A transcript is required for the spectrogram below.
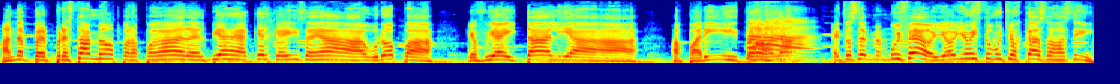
Anda, pre- préstame para pagar el viaje aquel que hice allá a Europa, que fui a Italia, a, París y todo. Ah. Entonces, muy feo. Yo, yo he visto muchos casos así.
